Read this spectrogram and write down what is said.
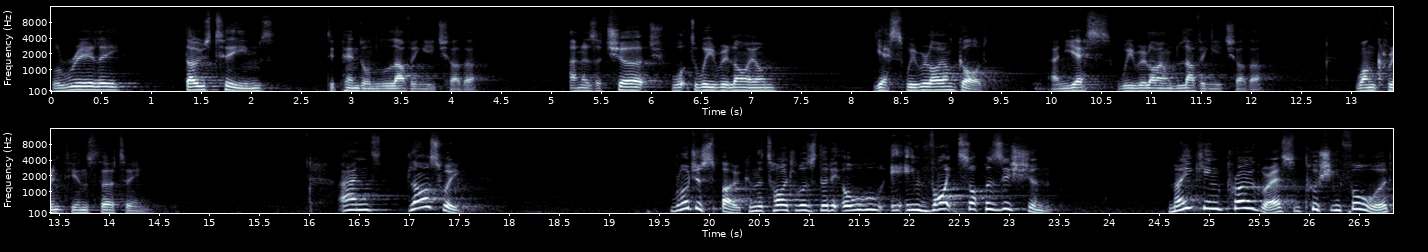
Well, really, those teams depend on loving each other. And as a church, what do we rely on? Yes, we rely on God and yes, we rely on loving each other. 1 Corinthians 13. And last week, Roger spoke, and the title was that it all it invites opposition. Making progress and pushing forward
